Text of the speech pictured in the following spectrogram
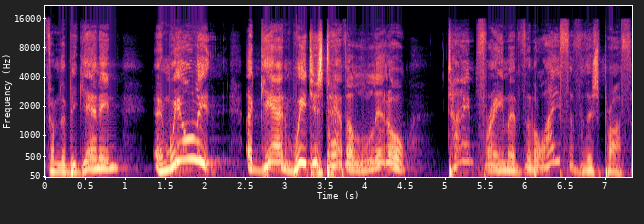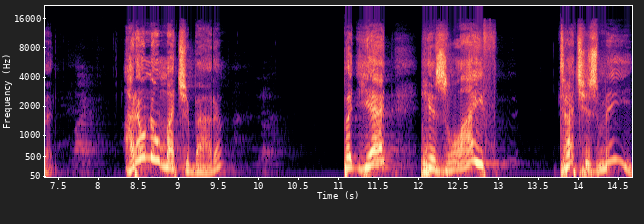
from the beginning and we only again we just have a little time frame of the life of this prophet. I don't know much about him but yet his life touches me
